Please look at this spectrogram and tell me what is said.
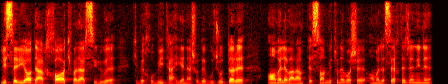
لیستریا در خاک و در سیلو که به خوبی تهیه نشده وجود داره. عامل ورم پستان می‌تونه باشه عامل سخت جنینه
